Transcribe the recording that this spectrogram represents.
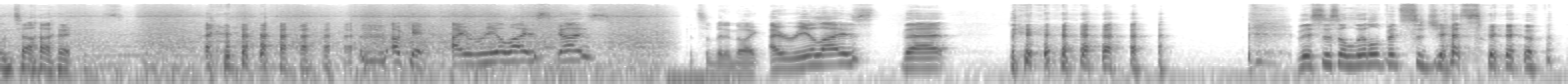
Sometimes. okay, I realize, guys. It's a bit annoying. I realize that this is a little bit suggestive.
